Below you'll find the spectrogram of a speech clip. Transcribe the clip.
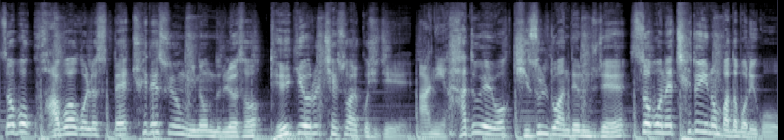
서버 과부하 걸렸을 때 최대 수용 인원 늘려서 대기열을 최소화할 것이지 아니 하드웨어 기술도 안 되는 주제에 서버 내 최대 인원 받아버리고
